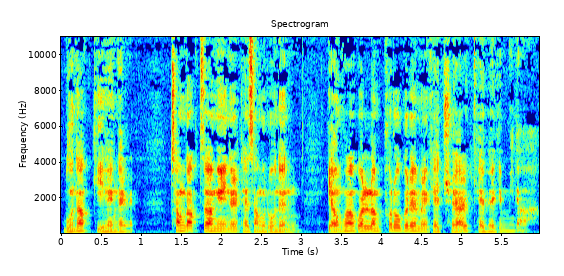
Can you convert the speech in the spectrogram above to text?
문학기행을, 청각장애인을 대상으로는 영화 관람 프로그램을 개최할 계획입니다.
